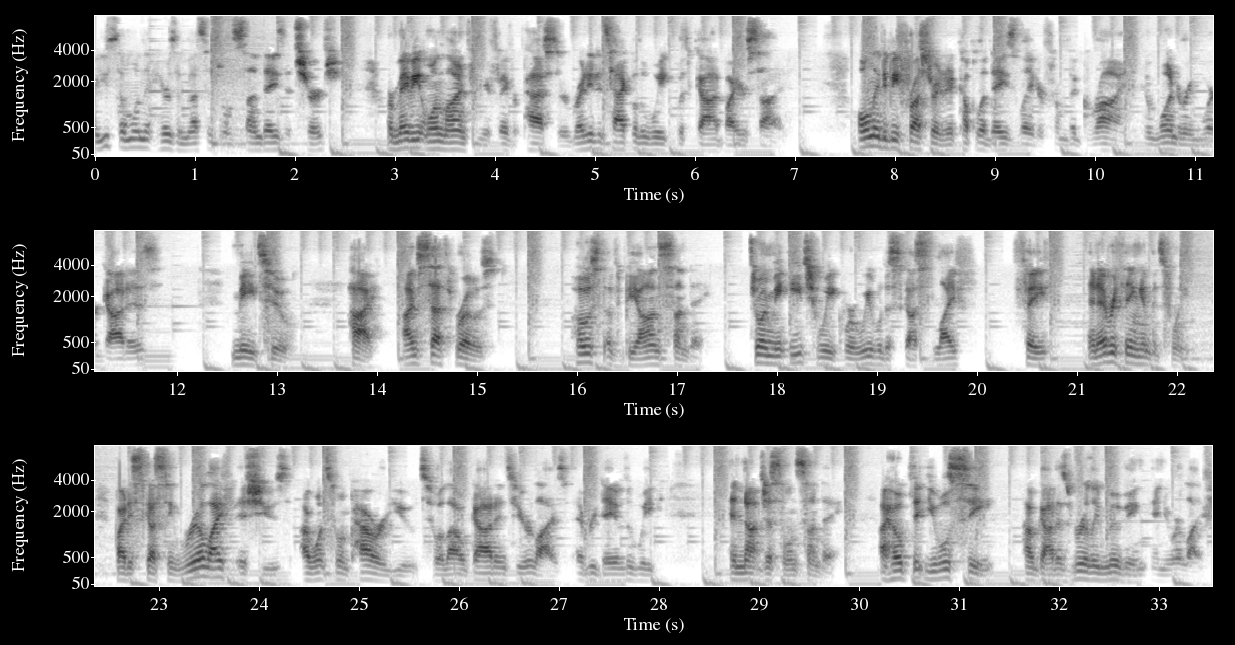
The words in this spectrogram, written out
Are you someone that hears a message on Sundays at church? Or maybe online from your favorite pastor, ready to tackle the week with God by your side? Only to be frustrated a couple of days later from the grind and wondering where God is? Me too. Hi, I'm Seth Rose, host of Beyond Sunday. Join me each week where we will discuss life, faith, and everything in between. By discussing real life issues, I want to empower you to allow God into your lives every day of the week and not just on Sunday. I hope that you will see how God is really moving in your life.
